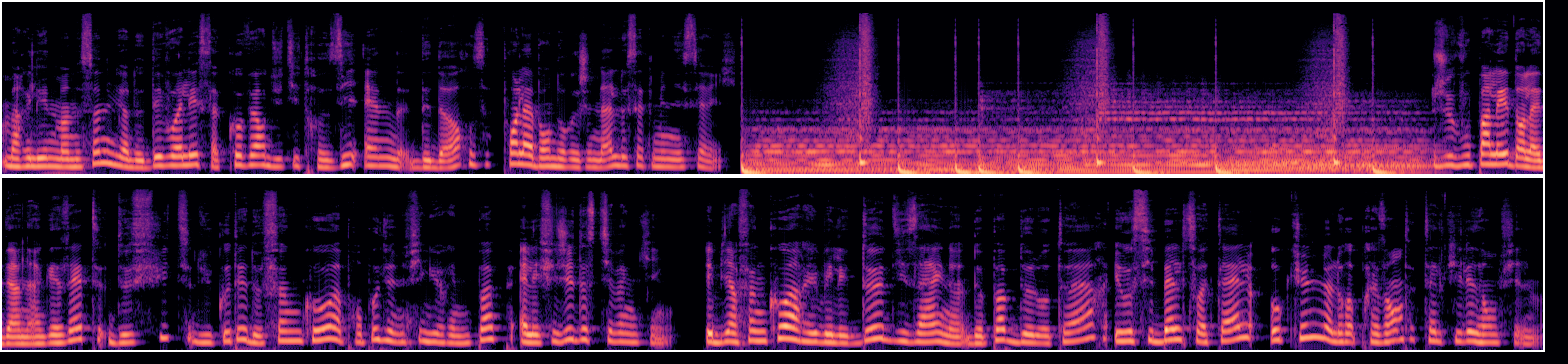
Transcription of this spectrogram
Marilyn Manson vient de dévoiler sa cover du titre The End des Doors pour la bande originale de cette mini-série. Je vous parlais dans la dernière gazette de fuite du côté de Funko à propos d'une figurine pop à l'effigie de Stephen King. Eh bien, Funko a révélé deux designs de pop de l'auteur, et aussi belle soit-elle, aucune ne le représente tel qu'il est dans le film.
